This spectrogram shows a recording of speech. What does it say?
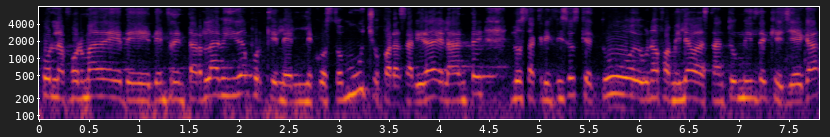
con la forma de, de, enfrentar la vida, porque le, le, costó mucho para salir adelante, los sacrificios que tuvo de una familia bastante humilde que llega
